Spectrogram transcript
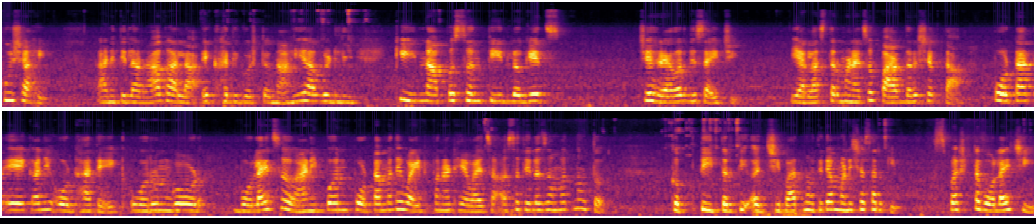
खुश आहे. आणि तिला राग आला एखादी गोष्ट नाही आवडली की नापसंती लगेच चेहऱ्यावर दिसायची. यालाच तर म्हणायचं पारदर्शकता. पोटात एक आणि ओठात एक. वरून गोड बोलायचं आणि पण पोटामध्ये वाईटपणा ठेवायचा असं तिला जमत नव्हतं. कपटी तर ती अजिबात नव्हती त्या मनुष्यासारखी स्पष्ट बोलायची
